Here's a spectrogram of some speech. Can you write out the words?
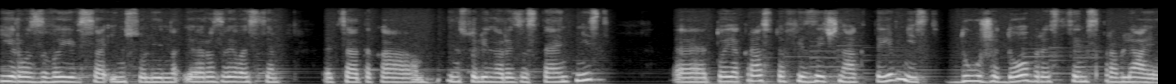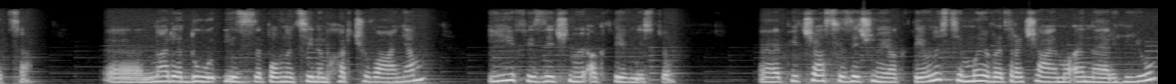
і розвився інсулін, розвилася ця така інсулінорезистентність, то якраз то фізична активність дуже добре з цим справляється наряду із повноцінним харчуванням і фізичною активністю. Е, Під час фізичної активності ми витрачаємо енергію,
